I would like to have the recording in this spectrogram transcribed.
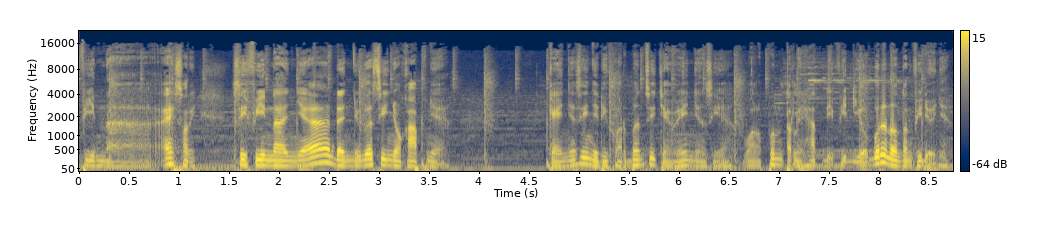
Vina eh sorry si Vinanya dan juga si nyokapnya. Kayaknya sih jadi korban sih ceweknya sih ya walaupun terlihat di video. Gue udah nonton videonya.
